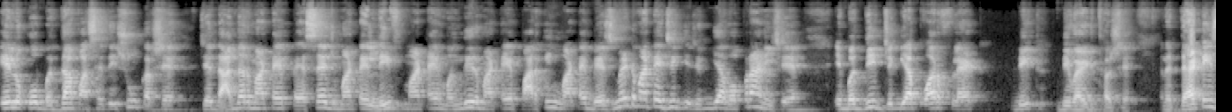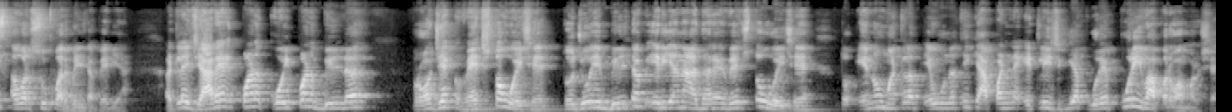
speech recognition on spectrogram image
એ લોકો બધા પાસેથી શું કરશે? જે દાદર માટે પેસેજ માટે લીફ માટે, મંદિર માટે પાર્કિંગ માટે બેઝમેન્ટ માટે જે જગ્યા વપરાણી છે, એ બધી જ જગ્યા પર ફ્લેટ દીઠ ડિવાઈડ થશે. અને that is our super built up area એટલે જ્યારે પણ કોઈ પણ બિલ્ડર પ્રોજેક્ટ વેચતો હોય છે, તો જો એ બિલ્ટઅપ એરિયાના આધારે વેચતો હોય છે, તો એનો મતલબ એવું નથી કે આપણને એટલી જગ્યા પૂરેપૂરી વાપરવા મળશે.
